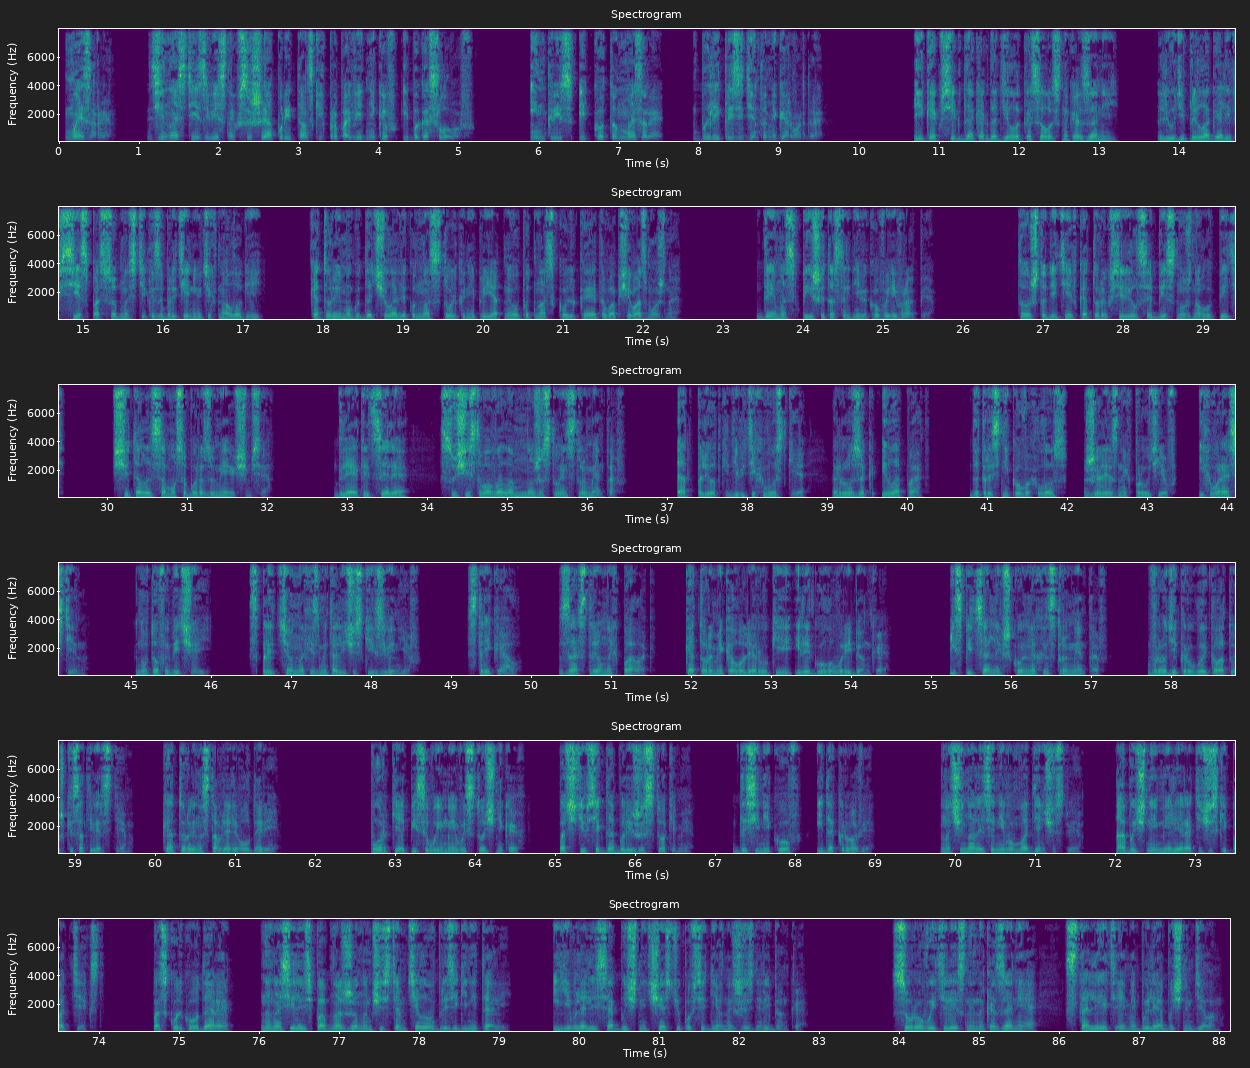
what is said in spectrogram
Мезеры – династия известных в США пуританских проповедников и богословов. Инкрис и Коттон Мезеры были президентами Гарварда. И, как всегда, когда дело касалось наказаний, люди прилагали все способности к изобретению технологий, которые могут дать человеку настолько неприятный опыт, насколько это вообще возможно. Демос пишет о средневековой Европе. То, что детей, в которых вселился бес, нужно лупить, считалось само собой разумеющимся. Для этой цели существовало множество инструментов. От плетки-девятихвостки, розок и лопат, до тростниковых лос, железных прутьев и хворостин, кнутов и бичей, сплетенных из металлических звеньев, стрекал, заостренных палок, которыми кололи руки или голову ребенка, и специальных школьных инструментов, вроде круглой колотушки с отверстием, которые наставляли волдыри. Порки, описываемые в источниках, почти всегда были жестокими, до синяков и до крови. Начинались они во младенчестве, а обычно имели эротический подтекст, поскольку удары наносились по обнаженным частям тела вблизи гениталий и являлись обычной частью повседневной жизни ребенка. Суровые телесные наказания столетиями были обычным делом.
